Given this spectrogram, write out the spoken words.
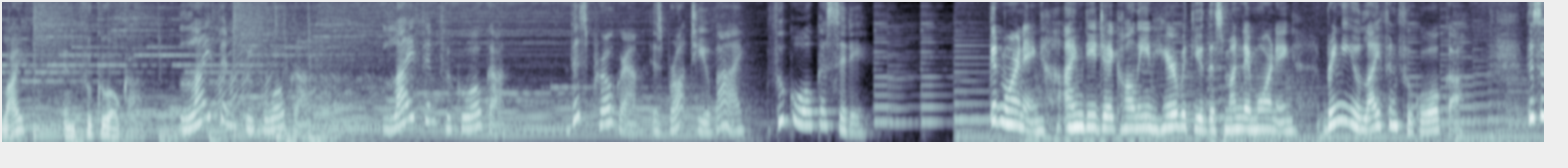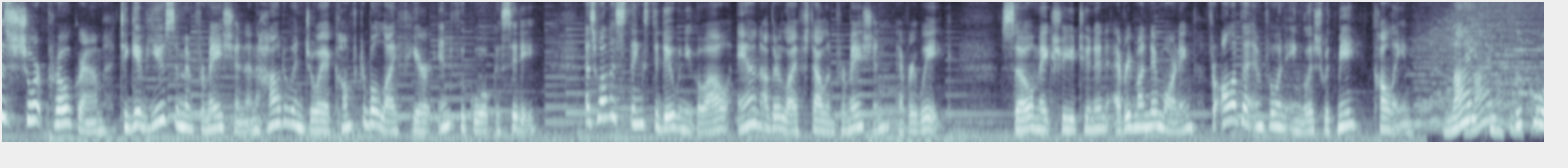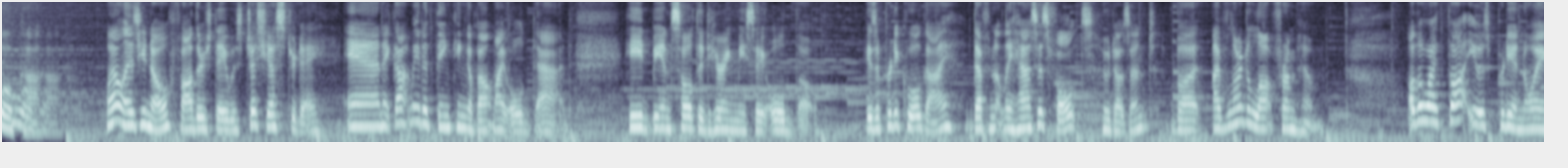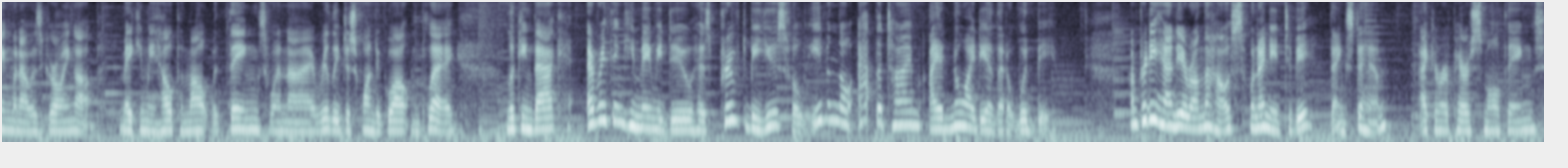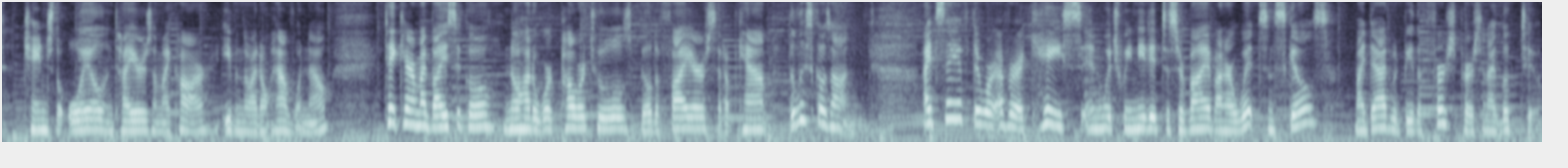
Life in Fukuoka. Life in Fukuoka. Life in Fukuoka. This program is brought to you by Fukuoka City. Good morning. I'm DJ Colleen here with you this Monday morning, bringing you Life in Fukuoka. This is a short program to give you some information on how to enjoy a comfortable life here in Fukuoka City, as well as things to do when you go out and other lifestyle information every week. So make sure you tune in every Monday morning for all of the info in English with me, Colleen. Life in Fukuoka. Well, as you know, Father's Day was just yesterday, and it got me to thinking about my old dad. He'd be insulted hearing me say old, though. He's a pretty cool guy, definitely has his faults, who doesn't, but I've learned a lot from him. Although I thought he was pretty annoying when I was growing up, making me help him out with things when I really just wanted to go out and play, Looking back, everything he made me do has proved to be useful, even though at the time I had no idea that it would be. I'm pretty handy around the house when I need to be, thanks to him. I can repair small things, change the oil and tires on my car, even though I don't have one now, take care of my bicycle, know how to work power tools, build a fire, set up camp, the list goes on. I'd say if there were ever a case in which we needed to survive on our wits and skills, my dad would be the first person I'd look to.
